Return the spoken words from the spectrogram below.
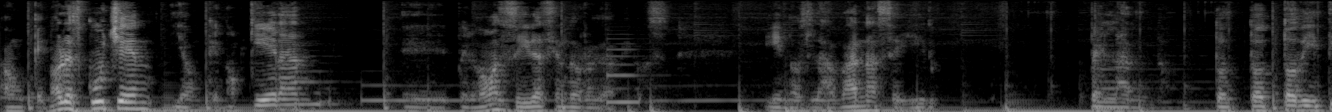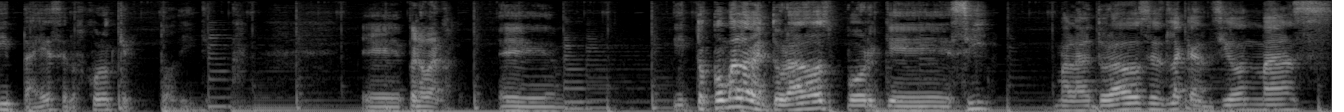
aunque no lo escuchen y aunque no quieran, eh, pero vamos a seguir haciendo ruido amigos. Y nos la van a seguir pelando. toditita, eh, se los juro que toditita. Eh, pero bueno, eh, y tocó Malaventurados porque sí, Malaventurados es la canción más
